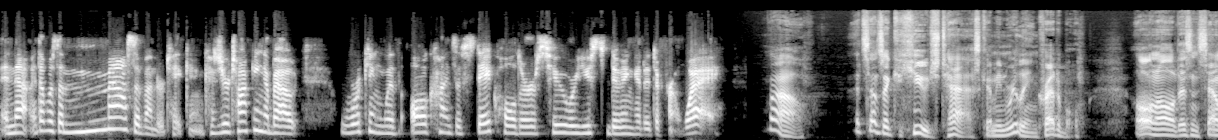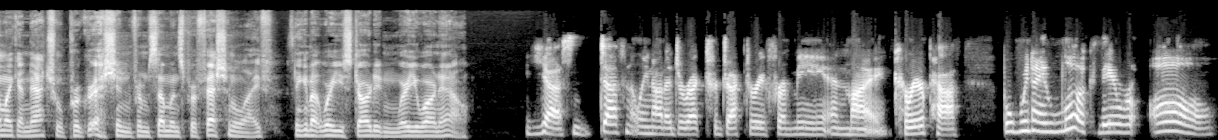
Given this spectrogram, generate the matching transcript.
And that, that was a massive undertaking because you're talking about working with all kinds of stakeholders who were used to doing it a different way. Wow. That sounds like a huge task. I mean, really incredible. All in all, it doesn't sound like a natural progression from someone's professional life. Think about where you started and where you are now. Yes, definitely not a direct trajectory for me and my career path. But when I look, they were all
